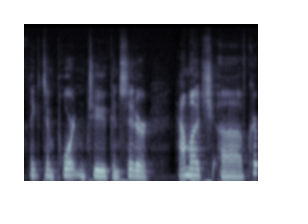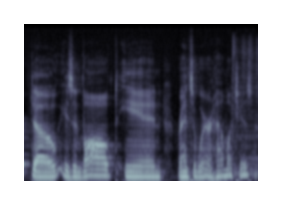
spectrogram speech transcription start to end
I think it's important to consider how much of crypto is involved in ransomware and how much isn't.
